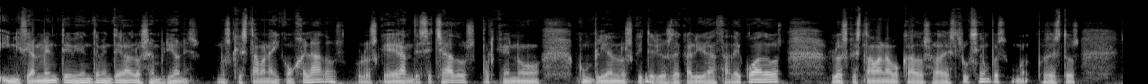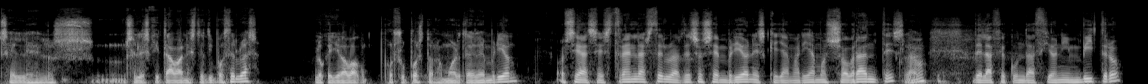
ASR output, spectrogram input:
inicialmente, evidentemente, eran los embriones, los que estaban ahí congelados, los que eran desechados porque no cumplían los criterios de calidad adecuados, los que estaban abocados a la destrucción, pues bueno, pues estos se, los, se les quitaban este tipo de células lo que llevaba, por supuesto, a la muerte del embrión. O sea, se extraen las células de esos embriones que llamaríamos sobrantes, ¿no? De la fecundación in vitro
